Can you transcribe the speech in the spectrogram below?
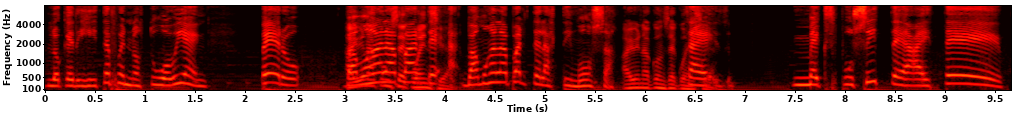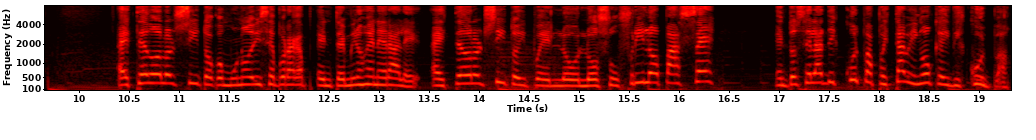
lo que dijiste pues no estuvo bien, pero vamos a la parte vamos a la parte lastimosa. Hay una O sea, consecuencia. eh, me expusiste a este a este dolorcito, como uno dice por acá en términos generales, a este dolorcito y pues lo, lo sufrí, lo pasé. Entonces las disculpas, pues está bien, ok, disculpa.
